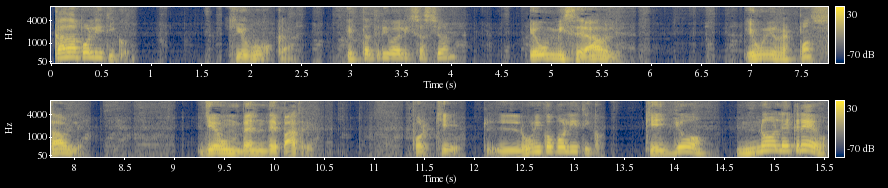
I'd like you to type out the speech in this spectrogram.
Cada político que busca esta tribalización es un miserable, es un irresponsable y es un vende patria. Porque el único político que yo no le creo,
